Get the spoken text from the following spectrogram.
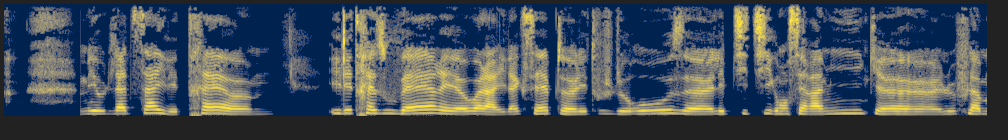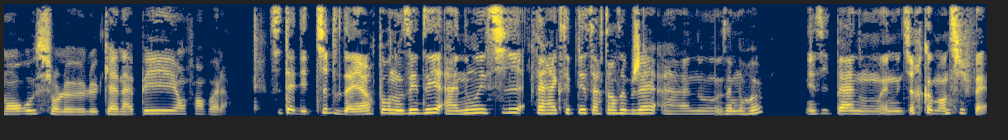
Mais au-delà de ça, il est très il est très ouvert et euh, voilà, il accepte euh, les touches de rose, euh, les petits tigres en céramique, le flamant rose sur le, canapé, enfin voilà. Si tu as des tips d'ailleurs pour nous aider à nous aussi faire accepter certains objets à nos amoureux, n'hésite pas à nous, à nous dire comment tu fais.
